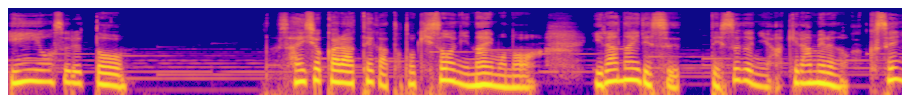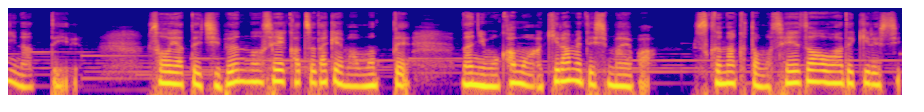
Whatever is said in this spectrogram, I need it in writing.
引用すると、最初から手が届きそうにないものはいらないですってすぐに諦めるのが癖になっている。そうやって自分の生活だけ守って何もかも諦めてしまえば少なくとも生存はできるし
